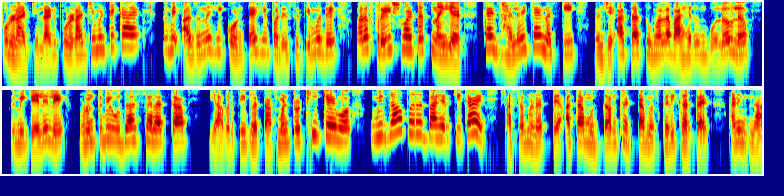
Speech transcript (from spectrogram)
पूर्णाजीला. आणि पूर्णाजी म्हणते काय? तुम्ही अजूनही कोणत्याही परिस्थितीमध्ये मला फ्रेश वाटत नाही आहेत काय झालंय काय नक्की? म्हणजे आता तुम्हाला बाहेरून बोलवलं तुम्ही केलेले म्हणून तुम्ही उदास झालात का? यावरती प्रताप म्हणतो ठीक आहे मग तुम्ही जा परत बाहेर की काय? असं म्हणत ते आता मुद्दाम थट्टा मस्करी करतायत. आणि ना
